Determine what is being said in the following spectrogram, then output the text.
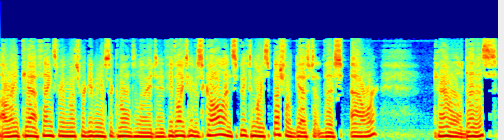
All right, Kath, thanks very much for giving us a call tonight. If you'd like to give us a call and speak to my special guest this hour, Caryl Dennis,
